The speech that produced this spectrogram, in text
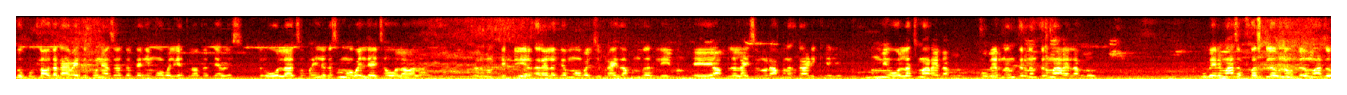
तो कुठला होता काय माहिती पुण्याचा तर त्यांनी मोबाईल घेतला होता त्यावेळेस. तर ओलाचं पहिलं कसं मोबाईल द्यायचा ओलावाला. तर मग ते क्लिअर करायला त्या मोबाईलची प्राईज आपण भरली मग ते आपल्या लायसनवर आपणच गाडी केली. मग मी ओलाच मारायला लागलो. उबेर नंतर नंतर मारायला लागलो उबेर माझं फर्स्ट लव नव्हतं माझं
